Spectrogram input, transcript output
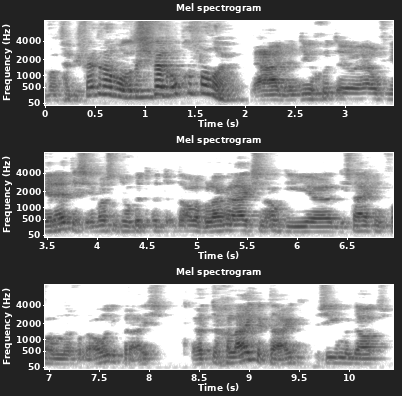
wat heb je verder allemaal? Wat is je verder opgevallen? Ja, natuurlijk goed, uh, over die rentes was natuurlijk het, het, allerbelangrijkste en ook die, die stijging van, van de olieprijs. tegelijkertijd zien we dat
